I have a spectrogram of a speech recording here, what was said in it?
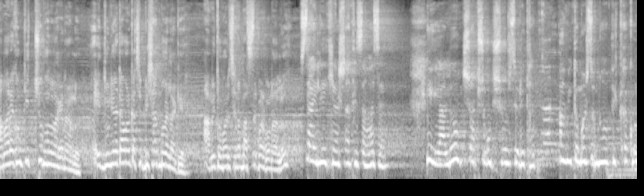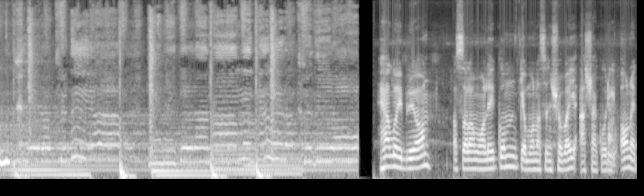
আমার এখন কিচ্ছু ভালো লাগে না আলো। এই দুনিয়াটা আমার কাছে বিষাদময় লাগে। আমি তোমার ছেলে বাঁচতে পারব না আলো। কি আর সাথে যাওয়া যায়? এই আলো সবসময় সূর্যরে থাকে। আমি তোমার জন্য অপেক্ষা করব। হ্যালো ইব্রিয়ন আসসালামু আলাইকুম। কেমন আছেন সবাই? আশা করি অনেক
